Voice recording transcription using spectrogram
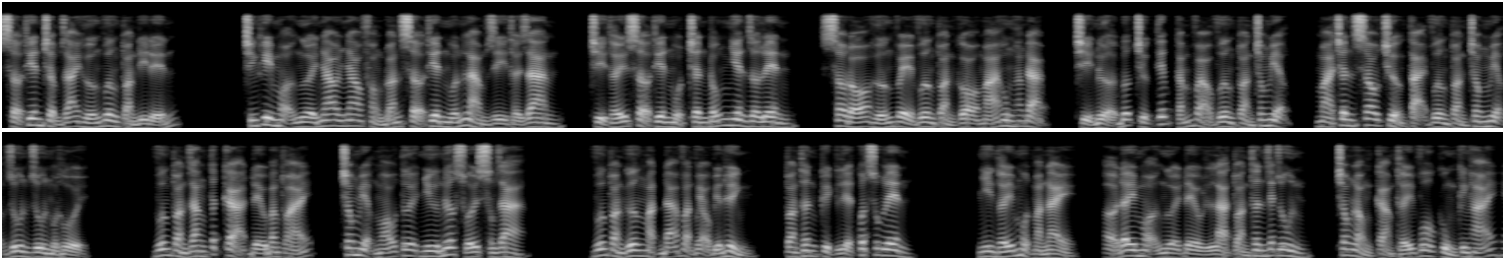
sở thiên chậm rãi hướng vương toàn đi đến. Chính khi mọi người nhao nhao phỏng đoán sở thiên muốn làm gì thời gian, chỉ thấy sở thiên một chân bỗng nhiên giơ lên sau đó hướng về vương toàn gò má hung hăng đạp, chỉ nửa bước trực tiếp cắm vào vương toàn trong miệng, mà chân sau trưởng tại vương toàn trong miệng run run một hồi. Vương toàn răng tất cả đều băng thoái, trong miệng máu tươi như nước suối xông ra. Vương toàn gương mặt đã vặn vẹo biến hình, toàn thân kịch liệt quất xúc lên. Nhìn thấy một màn này, ở đây mọi người đều là toàn thân rét run, trong lòng cảm thấy vô cùng kinh hãi.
